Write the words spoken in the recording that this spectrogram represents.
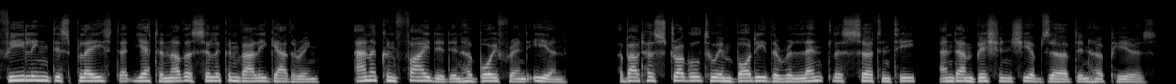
Feeling displaced at yet another Silicon Valley gathering, Anna confided in her boyfriend Ian about her struggle to embody the relentless certainty and ambition she observed in her peers.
